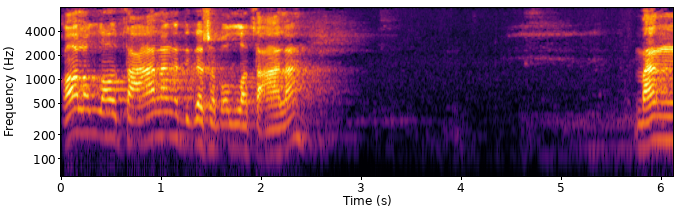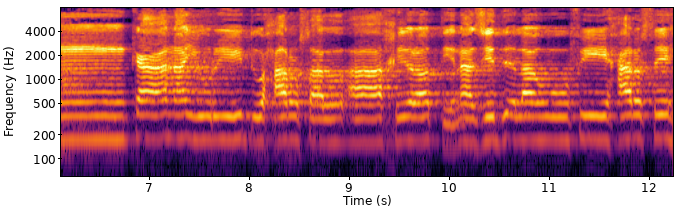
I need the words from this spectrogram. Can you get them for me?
Qala Allah Ta'ala ketika sapa Allah Ta'ala Man kana yuridu harsal akhirati nazid lahu fi harsih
